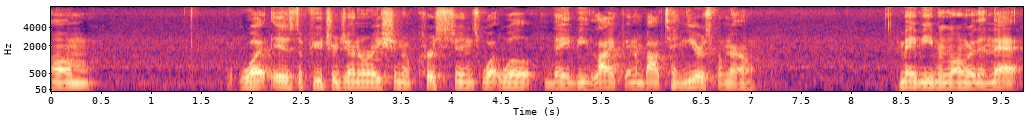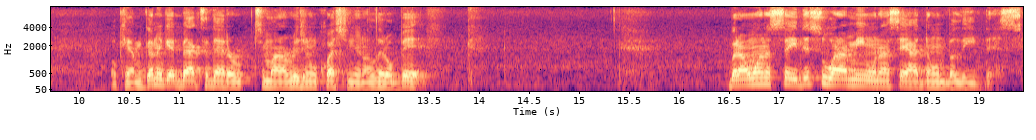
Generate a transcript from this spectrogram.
um, what is the future generation of Christians? What will they be like in about 10 years from now? Maybe even longer than that. Okay, I'm going to get back to that to my original question in a little bit. But I want to say this is what I mean when I say I don't believe this.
